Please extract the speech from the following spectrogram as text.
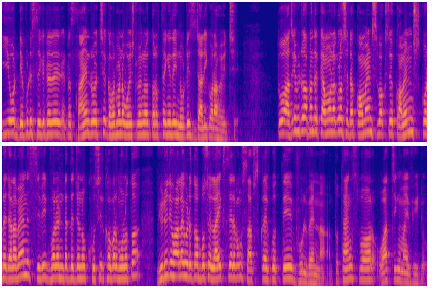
ইও ডেপুটি সেক্রেটারির একটা সাইন রয়েছে। গভর্নমেন্ট অফ ওয়েস্ট বেঙ্গলের তরফ থেকে কিন্তু এই নোটিশ জারি করা হয়েছে। তো আজকে ভিডিও আপনাদের কেমন লাগল সেটা কমেন্টস বক্সে কমেন্টস করে জানাবেন। সিভিক ভলেন্টিয়ারদের জন্য খুশির খবর মূলত। ভিডিও যদি ভালো লাগে ভিডিও তো অবশ্যই লাইক শেয়ার এবং সাবস্ক্রাইব করতে ভুলবেন না। তো thanks for watching my video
